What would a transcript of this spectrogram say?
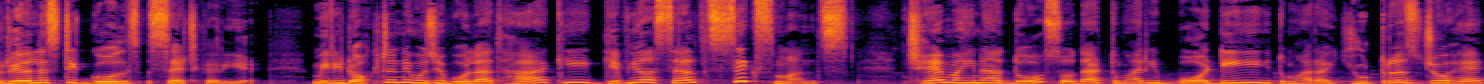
रियलिस्टिक गोल्स सेट करिए. मेरी डॉक्टर ने मुझे बोला था कि गिव योर सेल्फ सिक्स मंथ्स छह महीना दो सो दैट तुम्हारी बॉडी तुम्हारा यूट्रस जो है,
